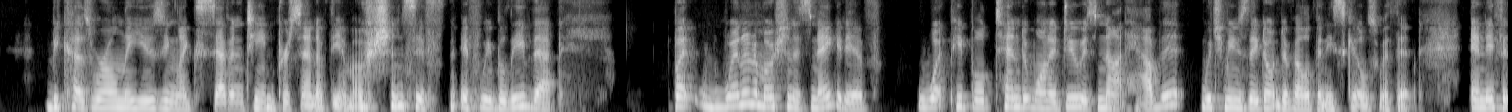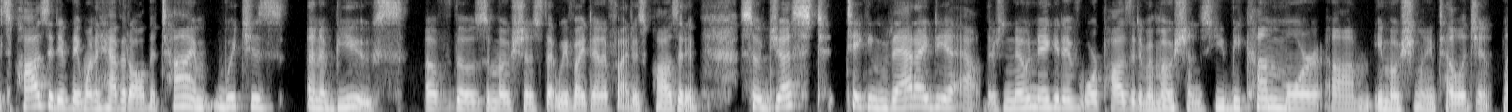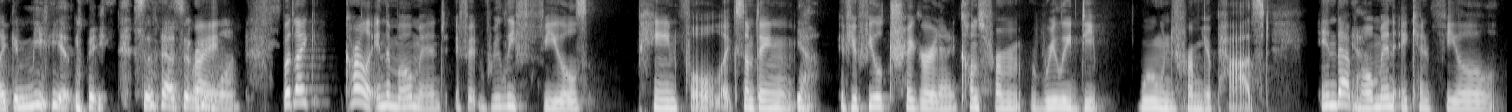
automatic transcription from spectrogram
because we're only using like 17% of the emotions if if we believe that but when an emotion is negative what people tend to want to do is not have it which means they don't develop any skills with it and if it's positive they want to have it all the time which is an abuse of those emotions that we've identified as positive. So just taking that idea out, there's no negative or positive emotions. You become more um, emotionally intelligent, like immediately. so that's what right. we want. But like Karla, in the moment, if it really feels painful, like something, yeah. if you feel triggered and it comes from a really deep wound from your past, in that yeah. moment, it can feel,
